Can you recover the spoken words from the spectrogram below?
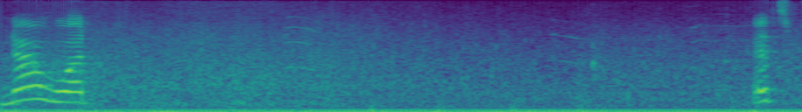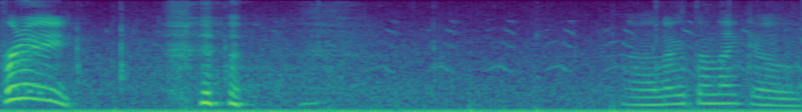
Now what? It's pretty! uh, look at the light go.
